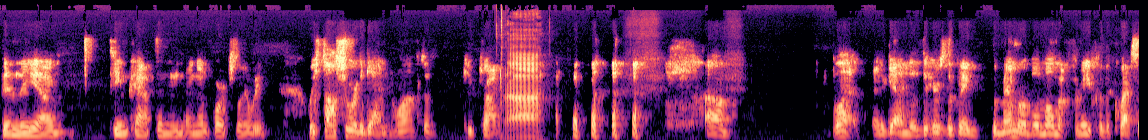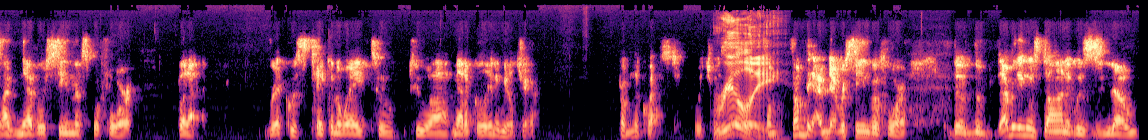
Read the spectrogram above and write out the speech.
been the um, team captain, and, and unfortunately we we fell short again. We'll have to keep trying. Ah, Um, but and again, the, the- here's the big, the memorable moment for me for the quest. I've never seen this before, but I, Rick was taken away to to uh, medical in a wheelchair from the quest, which was uh, Really? some- something I've never seen before. The, the everything was done. It was you know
